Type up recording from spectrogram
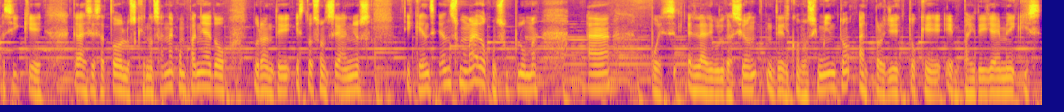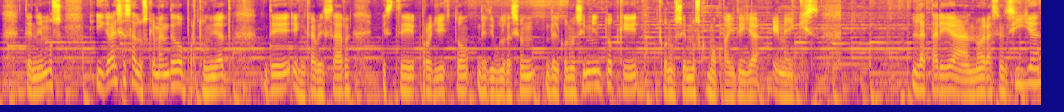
Así que gracias a todos los que nos han acompañado durante estos 11 años y que se han sumado con su pluma a pues la divulgación del conocimiento al proyecto que en Paideia MX tenemos y gracias a los que me han dado oportunidad de encabezar este proyecto de divulgación del conocimiento que conocemos como Paideia MX. La tarea no era sencilla,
